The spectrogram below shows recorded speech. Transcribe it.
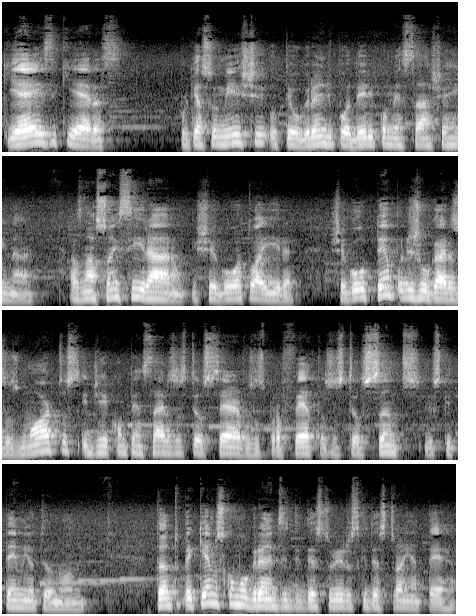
que és e que eras, porque assumiste o teu grande poder e começaste a reinar. As nações se iraram e chegou a tua ira. Chegou o tempo de julgares os mortos e de recompensares os teus servos, os profetas, os teus santos e os que temem o teu nome, tanto pequenos como grandes, e de destruir os que destroem a terra.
